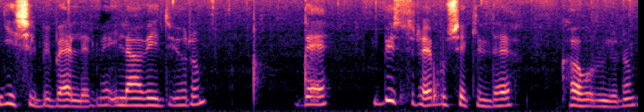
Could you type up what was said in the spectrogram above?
yeşil biberlerimi ilave ediyorum ve bir süre bu şekilde kavuruyorum.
